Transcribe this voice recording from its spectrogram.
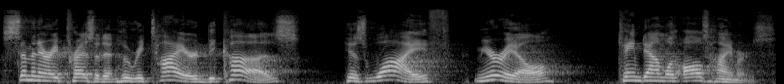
seminary president who retired because his wife, Muriel, came down with Alzheimer's.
